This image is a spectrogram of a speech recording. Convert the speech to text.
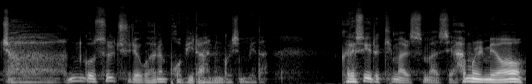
좋은 것을 주려고 하는 법이라는 것입니다. 그래서 이렇게 말씀하세요. 하물며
